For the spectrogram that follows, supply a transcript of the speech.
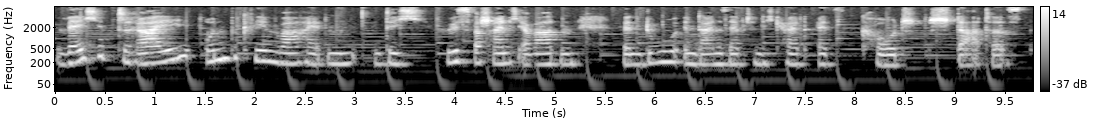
welche drei unbequemen Wahrheiten dich höchstwahrscheinlich erwarten, wenn du in deine Selbstständigkeit als Coach startest.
